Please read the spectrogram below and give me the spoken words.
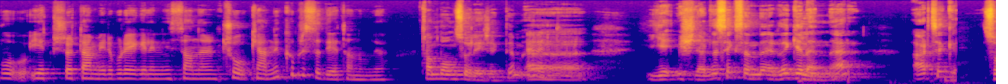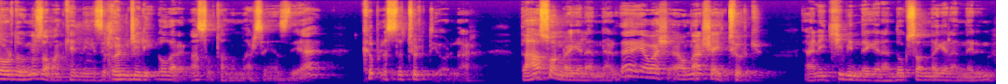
bu 74'ten beri buraya gelen insanların çoğu kendini Kıbrıslı diye tanımlıyor. Tam da onu söyleyecektim. Ee, 70'lerde 80'lerde gelenler artık sorduğunuz zaman kendinizi öncelikli olarak nasıl tanımlarsınız diye Kıbrıslı Türk diyorlar. Daha sonra gelenler de yavaş onlar şey Türk. Yani 2000'de gelen, 90'da gelenlerin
